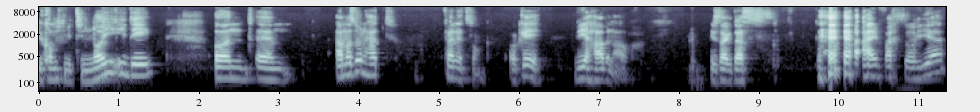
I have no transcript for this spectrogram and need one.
bekommt mit neue Idee. Und ähm, Amazon hat Vernetzung. Okay, wir haben auch. Ich sage das einfach so hier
